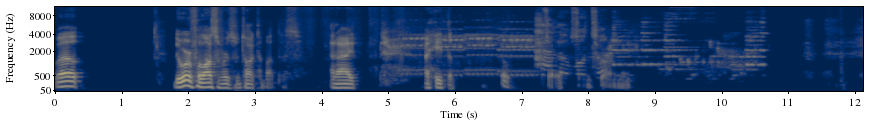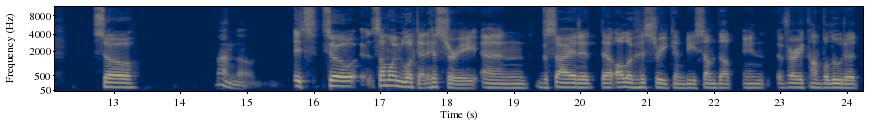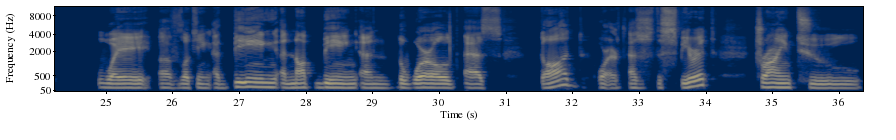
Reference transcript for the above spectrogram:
Well there were philosophers who talked about this and i i hate them. Oh sorry someone's calling me. so man uh, it's so someone looked at history and decided that all of history can be summed up in a very convoluted way of looking at being and not being and the world as god or as the spirit trying to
